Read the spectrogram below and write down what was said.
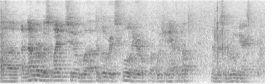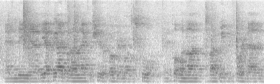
Uh, a number of us went to, uh, the Blue Ridge School here, a week and a half ago, members in the room here. And the, uh, the FBI put on an active shooter program at the school. They put one on about a week before down in,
